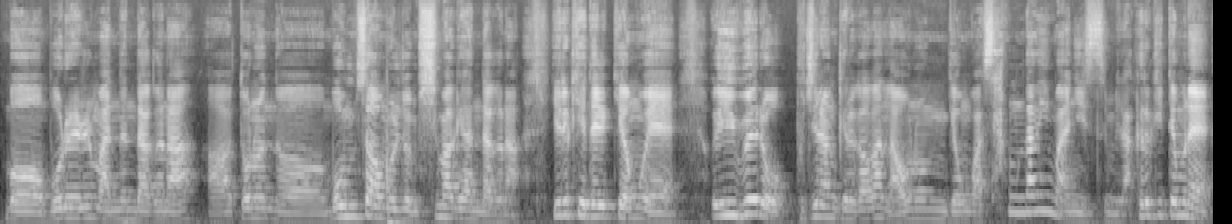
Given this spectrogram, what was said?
뭐 모래를 맞는다거나 아, 또는 어, 몸싸움을 좀 심하게 한다거나 이렇게 될 경우에 의외로 부진한 결과가 나오는 경우가 상당히 많이 있습니다. 그렇기 때문에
